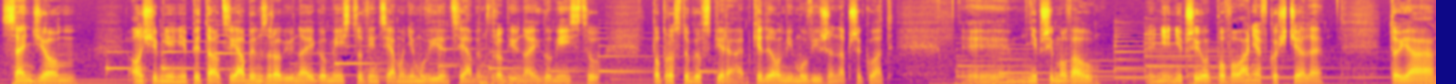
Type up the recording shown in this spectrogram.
sędzią. On się mnie nie pytał, co ja bym zrobił na jego miejscu, więc ja mu nie mówiłem, co ja bym zrobił na jego miejscu. Po prostu go wspierałem. Kiedy on mi mówił, że na przykład yy, nie przyjmował, nie, nie przyjął powołania w kościele, to ja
